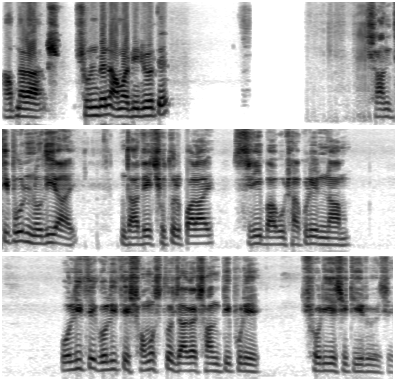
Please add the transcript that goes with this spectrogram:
আপনারা শুনবেন আমার ভিডিওতে। শান্তিপুর নদিয়ায় দাদে ছুতুরপাড়ায় শ্রী বাবু ঠাকুরের নাম। অলিতে গলিতে সমস্ত জায়গায় শান্তিপুরে ছড়িয়ে ছিটিয়ে রয়েছে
